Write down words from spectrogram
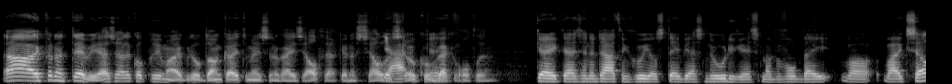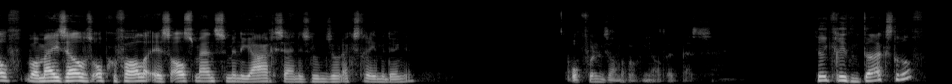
Ja, ik vind het Tibby, hè, is eigenlijk wel prima. Ik bedoel, dan kan je tenminste nog aan jezelf werken. En een cel is Ja, ook gewoon wegrotten. Kijk, dat is inderdaad een goeie als TBS nodig is. Maar bijvoorbeeld bij, waar, waar ik zelf, wat mij zelf is opgevallen, is als mensen minderjarig zijn, is doen zo'n extreme dingen. Opvoeding zal er ook niet altijd het beste zijn. Jij kreeg een taakstraf.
